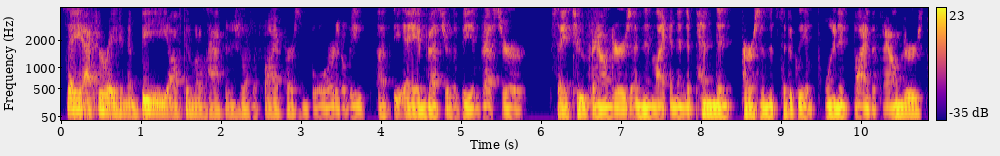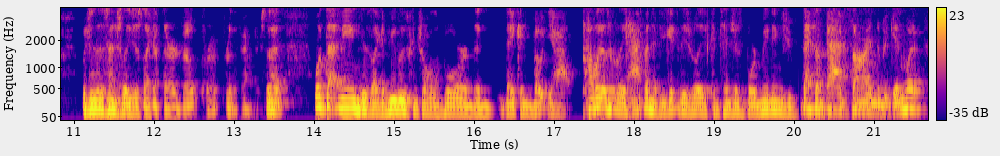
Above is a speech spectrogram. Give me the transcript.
say after raising a B, often what will happen is you'll have a five person board. It'll be uh, the A investor, the B investor, say two founders, and then like an independent person that's typically appointed by the founders, which is essentially just like a third vote for, for the founder. So that what that means is like if you lose control of the board, then they can vote you out. Probably doesn't really happen if you get to these really contentious board meetings. You that's a bad sign to begin with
